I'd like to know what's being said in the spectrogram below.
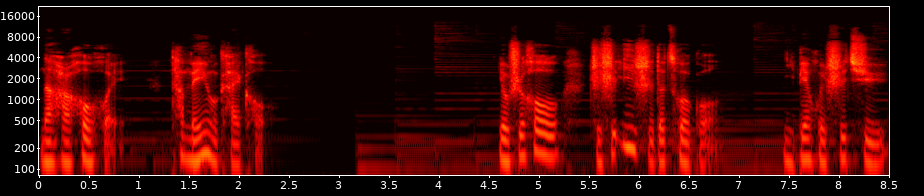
男孩后悔，他没有开口。有时候，只是一时的错过，你便会失去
